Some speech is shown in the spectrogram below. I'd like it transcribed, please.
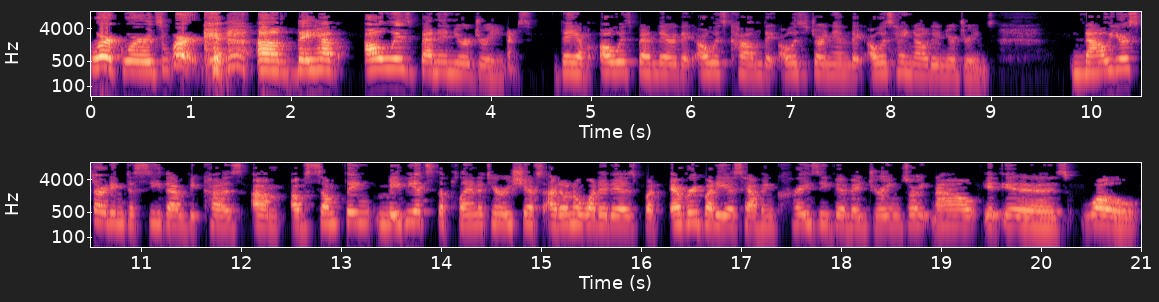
work, words, work. Um, they have always been in your dreams. They have always been there. They always come. They always join in. They always hang out in your dreams now you're starting to see them because um, of something maybe it's the planetary shifts i don't know what it is but everybody is having crazy vivid dreams right now it is whoa.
